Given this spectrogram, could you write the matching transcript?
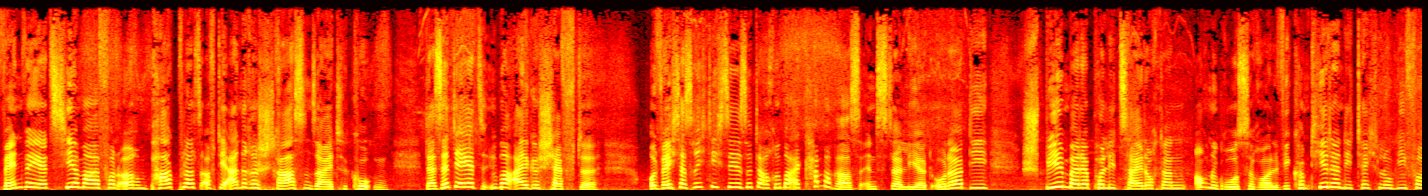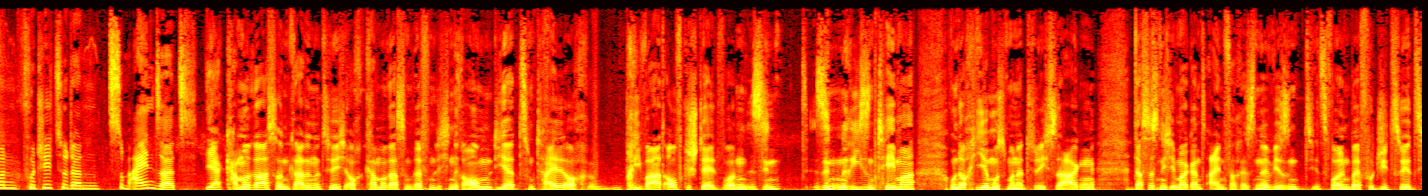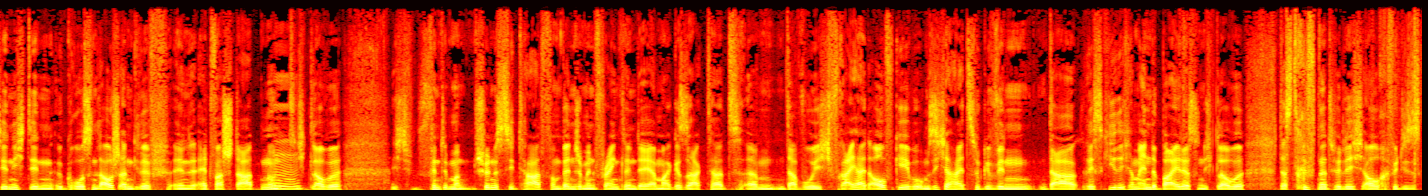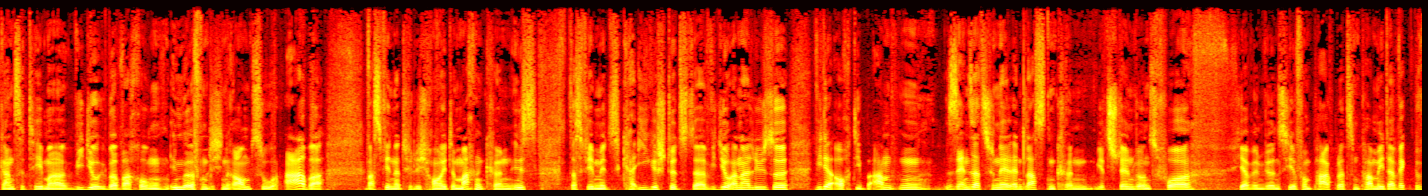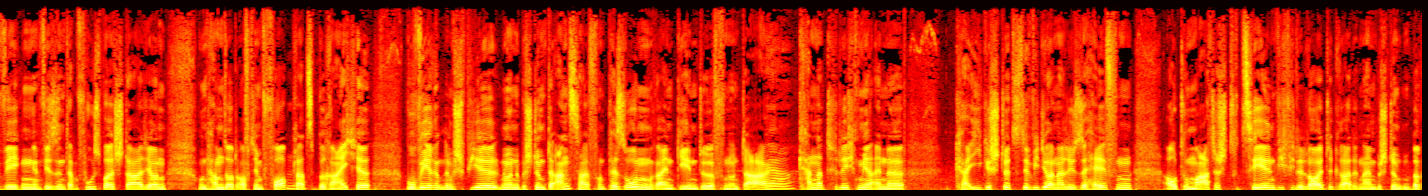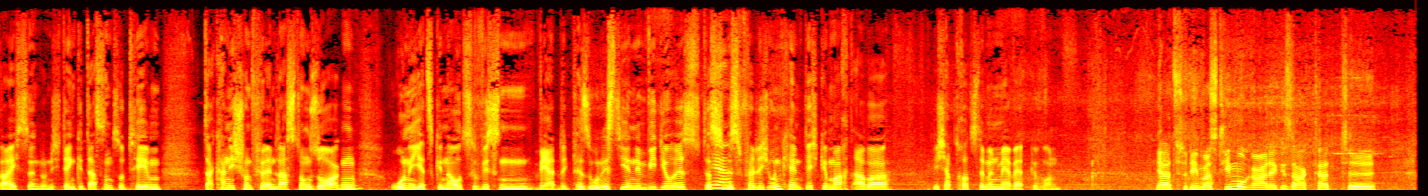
Wenn wir jetzt hier mal von eurem Parkplatz auf die andere Straßenseite gucken, da sind ja jetzt überall Geschäfte. Und wenn ich das richtig sehe, sind da auch überall Kameras installiert, oder? Die spielen bei der Polizei doch dann auch eine große Rolle. Wie kommt hier dann die Technologie von Fujitsu dann zum Einsatz? Ja, Kameras und gerade natürlich auch Kameras im öffentlichen Raum, die ja zum Teil auch privat aufgestellt wurden, sind sind ein Riesenthema. Und auch hier muss man natürlich sagen, dass es nicht immer ganz einfach ist. Ne? Wir sind jetzt wollen bei Fujitsu jetzt hier nicht den großen Lauschangriff in etwas starten. Und mhm. ich glaube, ich finde immer ein schönes Zitat von Benjamin Franklin, der ja mal gesagt hat, ähm, da wo ich Freiheit aufgebe, um Sicherheit zu gewinnen, da riskiere ich am Ende beides. Und ich glaube, das trifft natürlich auch für dieses ganze Thema Videoüberwachung im öffentlichen Raum zu. Aber was wir natürlich heute machen können, ist, dass wir mit KI-gestützter Videoanalyse wieder auch die Beamten sensationell entlasten können. Jetzt stellen wir uns vor, ja, wenn wir uns hier vom Parkplatz ein paar Meter wegbewegen, wir sind am Fußballstadion und haben dort auf dem Vorplatz Bereiche, wo während einem Spiel nur eine bestimmte Anzahl von Personen reingehen dürfen. Und da ja. kann natürlich mir eine KI-gestützte Videoanalyse helfen, automatisch zu zählen, wie viele Leute gerade in einem bestimmten Bereich sind. Und ich denke, das sind so Themen, da kann ich schon für Entlastung sorgen, mhm. ohne jetzt genau zu wissen, wer die Person ist, die in dem Video ist. Das ja. ist völlig unkenntlich gemacht, aber ich habe trotzdem einen Mehrwert gewonnen. Ja, zu dem, was Timo gerade gesagt hat, äh,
